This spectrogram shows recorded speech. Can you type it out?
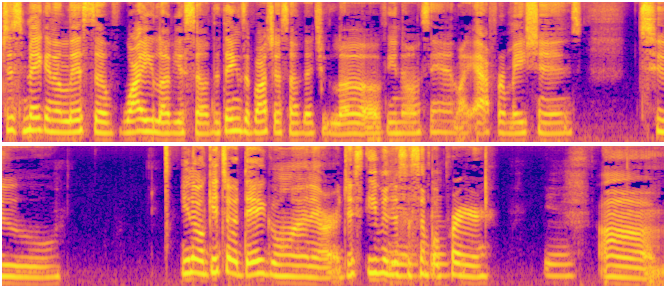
just making a list of why you love yourself, the things about yourself that you love. You know what I'm saying, like affirmations to you know, get your day going or just even just a simple definitely. prayer. Yeah, Um,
